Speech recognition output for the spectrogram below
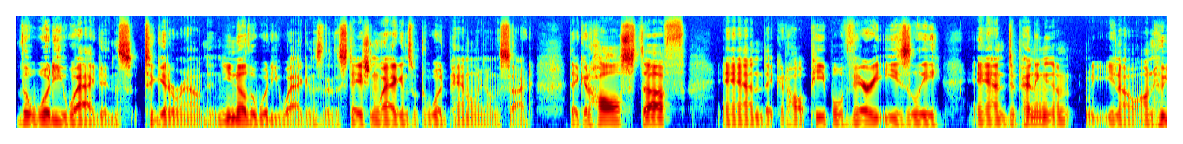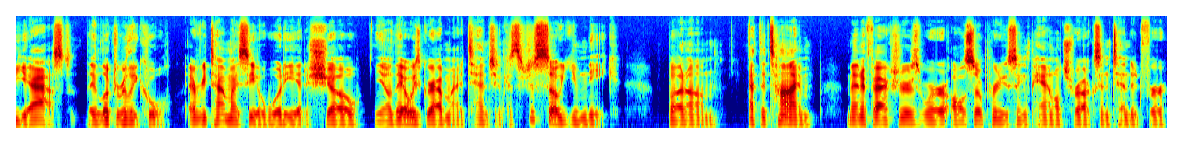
the woody wagons to get around. And you know the woody wagons, they're the station wagons with the wood paneling on the side. They could haul stuff and they could haul people very easily and depending on you know on who you asked they looked really cool every time i see a woody at a show you know they always grab my attention because they're just so unique but um at the time manufacturers were also producing panel trucks intended for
